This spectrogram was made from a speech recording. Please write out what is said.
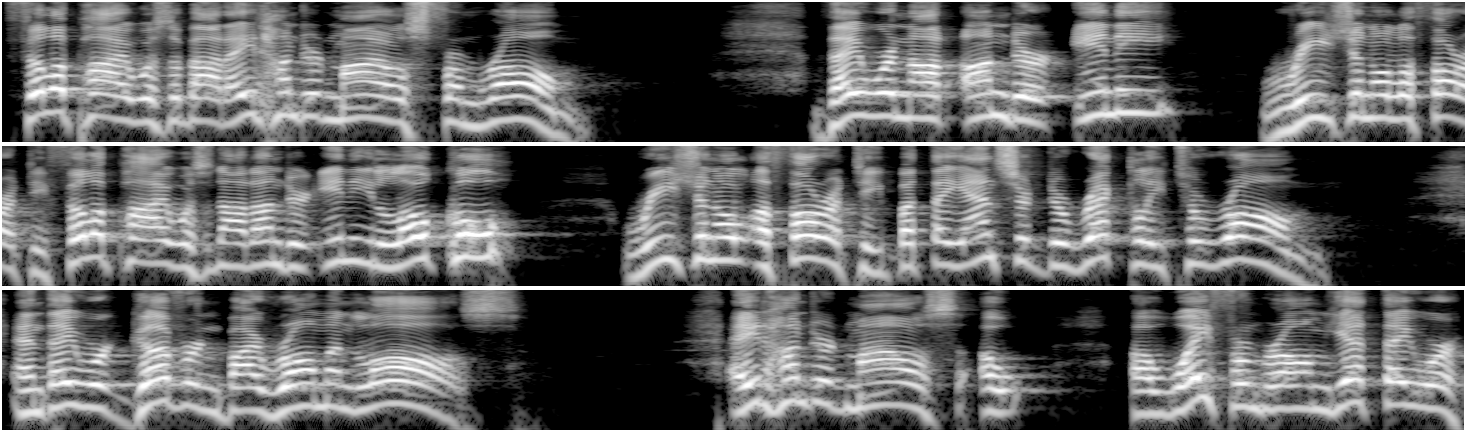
Philippi was about 800 miles from Rome, they were not under any regional authority. Philippi was not under any local regional authority, but they answered directly to Rome. And they were governed by Roman laws. 800 miles away from Rome, yet they were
